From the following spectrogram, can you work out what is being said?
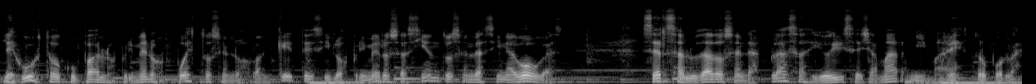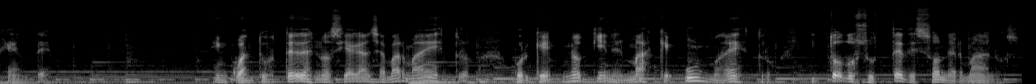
Les gusta ocupar los primeros puestos en los banquetes y los primeros asientos en las sinagogas, ser saludados en las plazas y oírse llamar mi maestro por la gente en cuanto ustedes no se hagan llamar maestro, porque no tienen más que un maestro y todos ustedes son hermanos.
